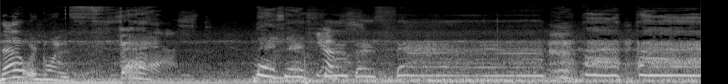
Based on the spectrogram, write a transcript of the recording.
Now we're going fast. This is Yes. super fast.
